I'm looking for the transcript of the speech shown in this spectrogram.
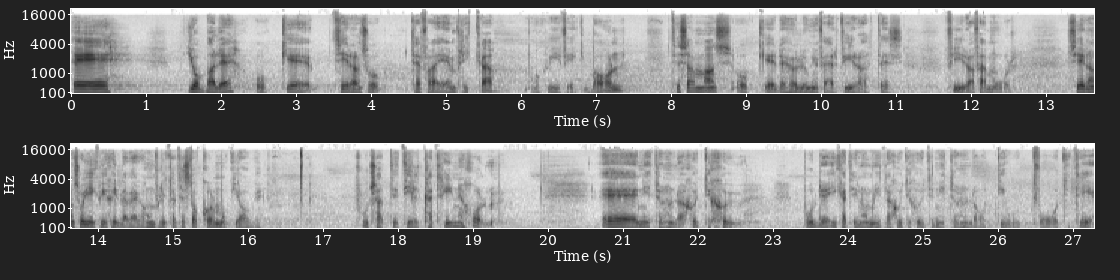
Eh, jobbade och eh, sedan så träffade jag en flicka och vi fick barn tillsammans och eh, det höll ungefär fyra, till, fyra, fem år. Sedan så gick vi skilda vägar. Hon flyttade till Stockholm och jag fortsatte till Katrineholm Eh, 1977. Bodde i Katrineholm 1977 till 1982-83.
